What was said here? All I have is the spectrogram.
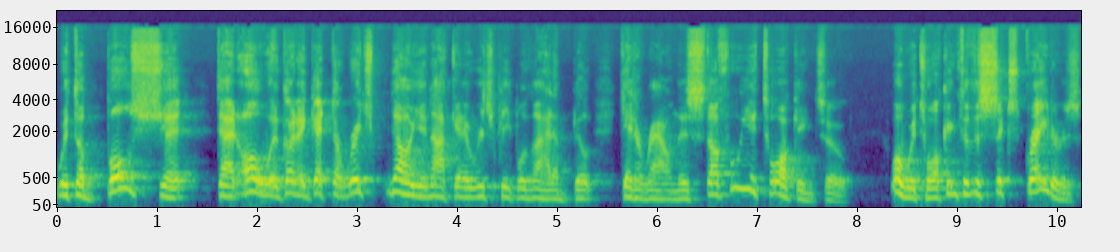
with the bullshit that oh we're going to get the rich. No, you're not going to. Rich people know how to build get around this stuff. Who are you talking to? Well, we're talking to the sixth graders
